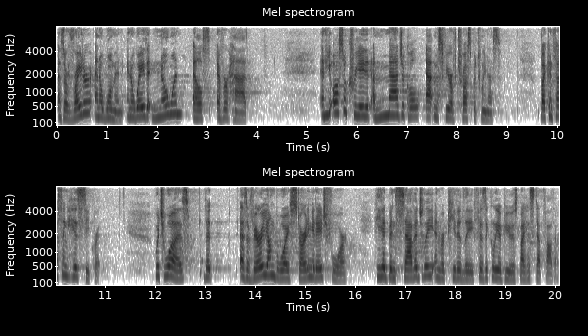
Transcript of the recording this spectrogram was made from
as a writer and a woman in a way that no one else ever had. And he also created a magical atmosphere of trust between us by confessing his secret, which was that as a very young boy, starting at age four, he had been savagely and repeatedly physically abused by his stepfather.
